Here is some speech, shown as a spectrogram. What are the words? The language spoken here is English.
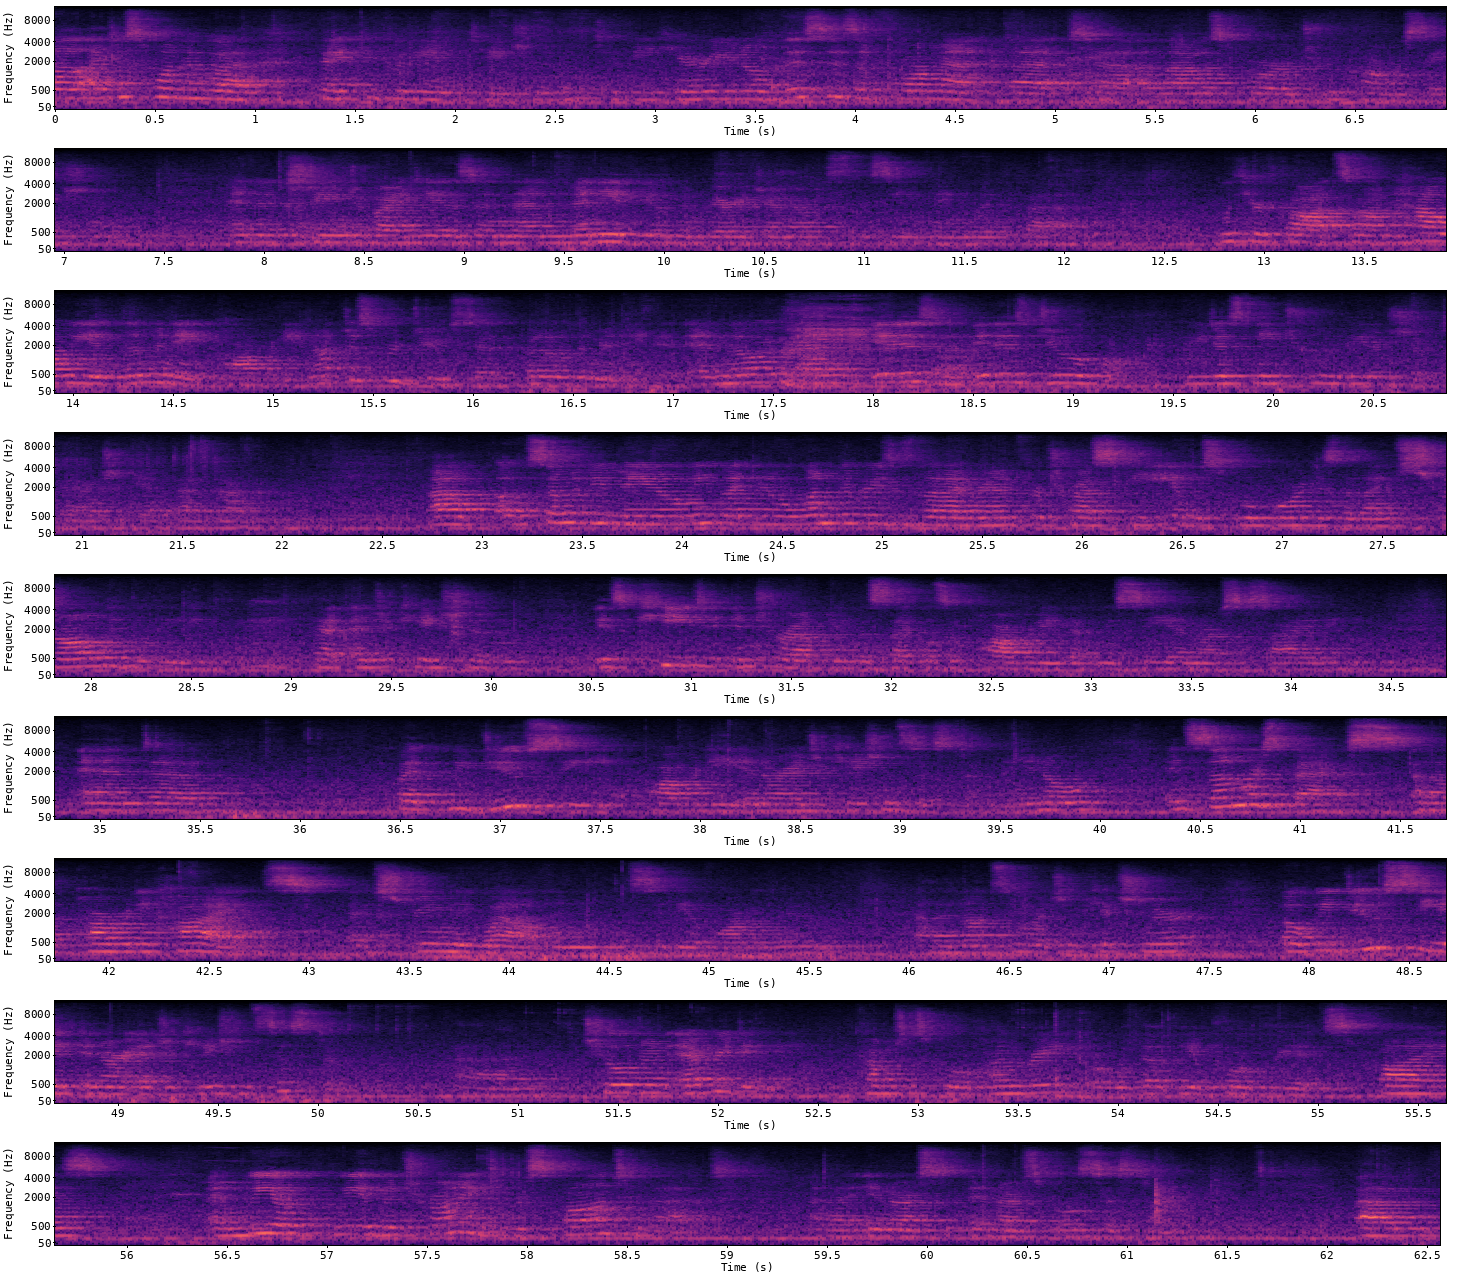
Well, I just want to uh, thank you for the invitation to be here. You know, this is a format that uh, allows for a true conversation and an exchange of ideas, and, then many of you have been very generous this evening with, uh, with your thoughts on how we eliminate poverty, not just reduce it, but eliminate it. And, though, and it, is, it is doable. We just need true leadership to actually get that done. Uh, some of you may know me, but you know, one of the reasons that I ran for trustee of the school board is that I strongly believe that education is key to interrupting the cycles of poverty that we see in our society. And, uh, but we do see poverty in our education system. You know, in some respects, uh, poverty hides extremely well in the city of Waterloo, uh, not so much in Kitchener, but we do see it in our education system. Uh, children every day come to school hungry or without the appropriate supplies, and we have, we have been trying to respond to that uh, in, our, in our school system. Um,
